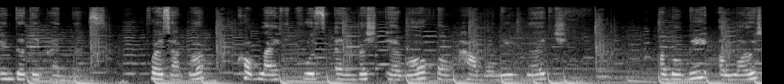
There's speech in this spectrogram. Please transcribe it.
interdependence. For example, crop like fruits and vegetables from Harmony Veg, aluminum alloys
